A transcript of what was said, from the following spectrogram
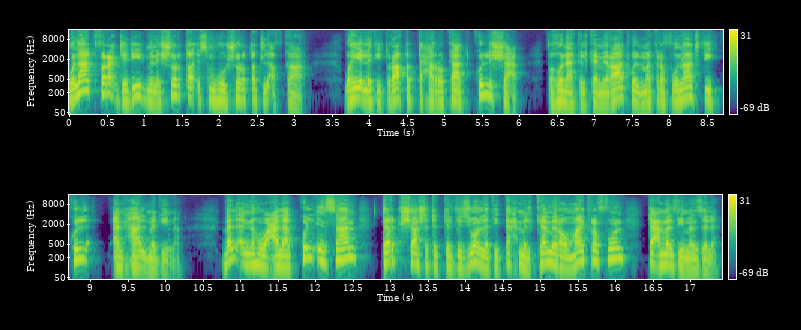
هناك فرع جديد من الشرطة اسمه شرطة الأفكار وهي التي تراقب تحركات كل الشعب فهناك الكاميرات والميكروفونات في كل أنحاء المدينة. بل أنه على كل إنسان ترك شاشة التلفزيون التي تحمل كاميرا وميكروفون تعمل في منزله.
